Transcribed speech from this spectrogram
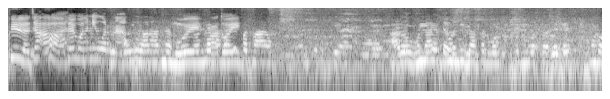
पी ले जा आ देखो नहीं वरना ओए बात ओए आरो हुंदा जल्दी जा सर वो मुंडो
